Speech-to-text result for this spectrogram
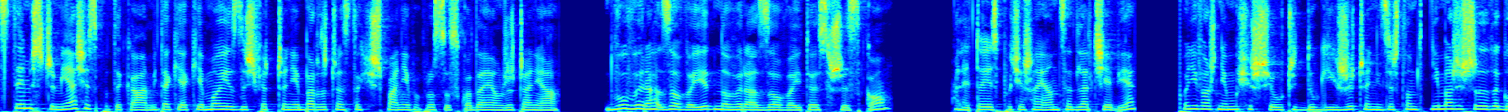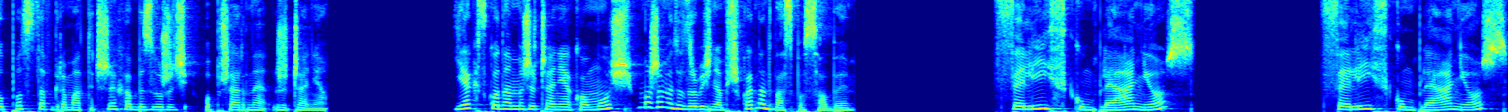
Z tym, z czym ja się spotykałam i tak jakie moje jest doświadczenie, bardzo często Hiszpanie po prostu składają życzenia dwuwyrazowe, jednowyrazowe i to jest wszystko. Ale to jest pocieszające dla ciebie, ponieważ nie musisz się uczyć długich życzeń, zresztą nie masz jeszcze do tego podstaw gramatycznych, aby złożyć obszerne życzenia. Jak składamy życzenia komuś? Możemy to zrobić na przykład na dwa sposoby. Feliz cumpleaños feliz cumpleaños,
